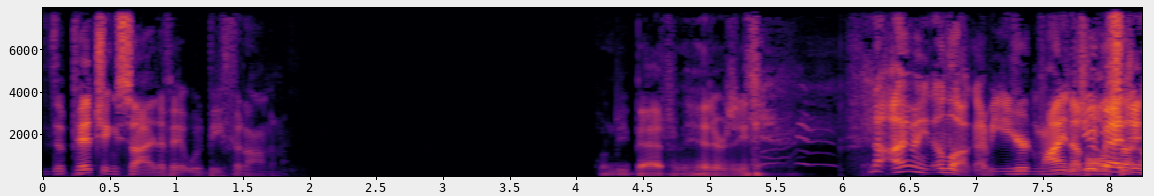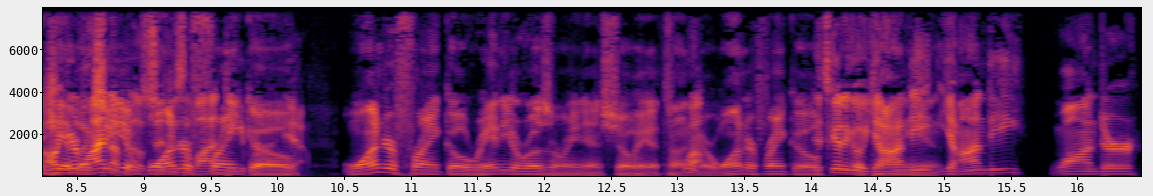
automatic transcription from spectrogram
the pitching side of it would be phenomenal. Wouldn't be bad for the hitters either. No, I mean, look, I mean, your lineup Could you all of a sudden, imagine oh, him, your like, so lineup you all have of a sudden is Wander a lot Franco. Yeah. Wander Franco, Randy Arozarena, and Shohei Ohtani, Well, or Wander Franco. It's going to go Ohtani Yandy, and- Yandy, Wander,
